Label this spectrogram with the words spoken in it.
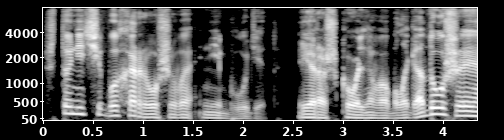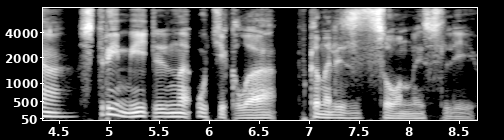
что ничего хорошего не будет. Эра школьного благодушия стремительно утекла в канализационный слив.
